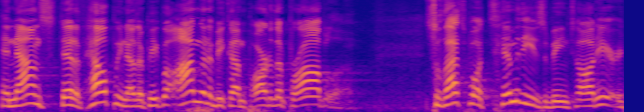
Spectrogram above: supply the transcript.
And now instead of helping other people, I'm going to become part of the problem. So that's what Timothy is being taught here.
